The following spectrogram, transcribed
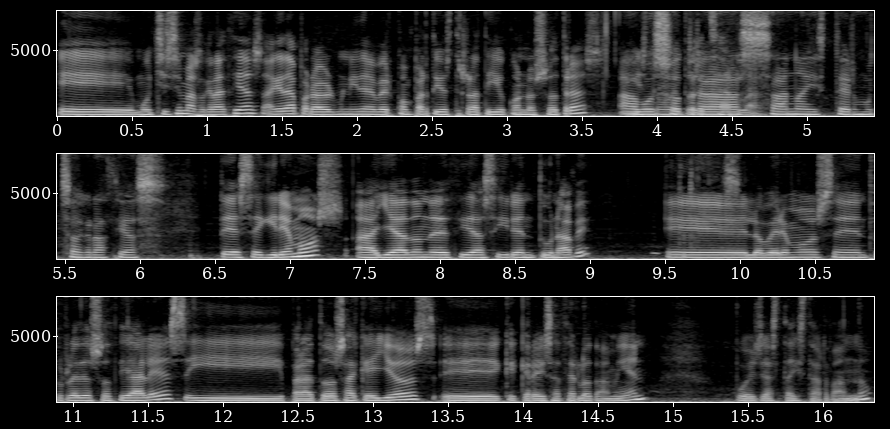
Eh, muchísimas gracias, Agueda, por haber venido y haber compartido este ratillo con nosotras. A este vosotras, Ana y Esther, muchas gracias. Te seguiremos allá donde decidas ir en tu nave. Eh, lo veremos en tus redes sociales y para todos aquellos eh, que queráis hacerlo también, pues ya estáis tardando.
